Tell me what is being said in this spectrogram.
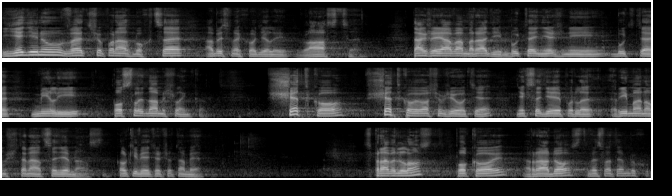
jedinou věc, co po nás Boh chce, aby jsme chodili v lásce. Takže já vám radím, buďte něžní, buďte milí. Posledná myšlenka. Všetko, všetko ve vašem životě, nech se děje podle Rímanom 14.17. Kolik větě, co tam je? Spravedlnost, pokoj, radost ve svatém duchu.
